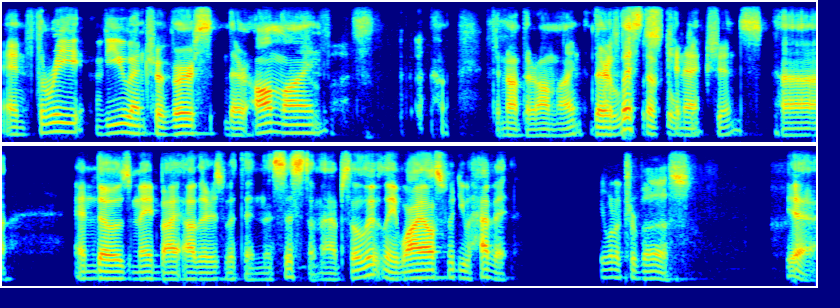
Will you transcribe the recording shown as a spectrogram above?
and three, view and traverse their online. they're not their online, their That's list of stalking. connections, uh, and those made by others within the system. Absolutely. Why else would you have it? You want to traverse. Yeah,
